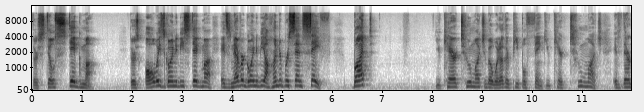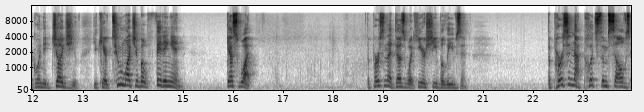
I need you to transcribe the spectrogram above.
there's still stigma. There's always going to be stigma. It's never going to be 100% safe. But you care too much about what other people think. You care too much if they're going to judge you. You care too much about fitting in. Guess what? The person that does what he or she believes in, the person that puts themselves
